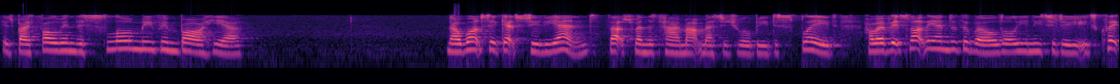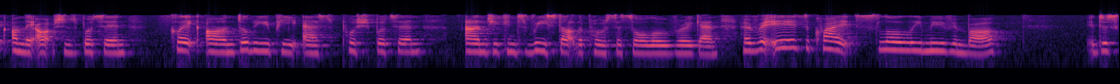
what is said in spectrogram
is by following this slow moving bar here. Now once it gets to the end, that's when the timeout message will be displayed. However, it's not the end of the world. All you need to do is click on the options button, click on WPS push button, and you can restart the process all over again. However, it is a quite slowly moving bar. It just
